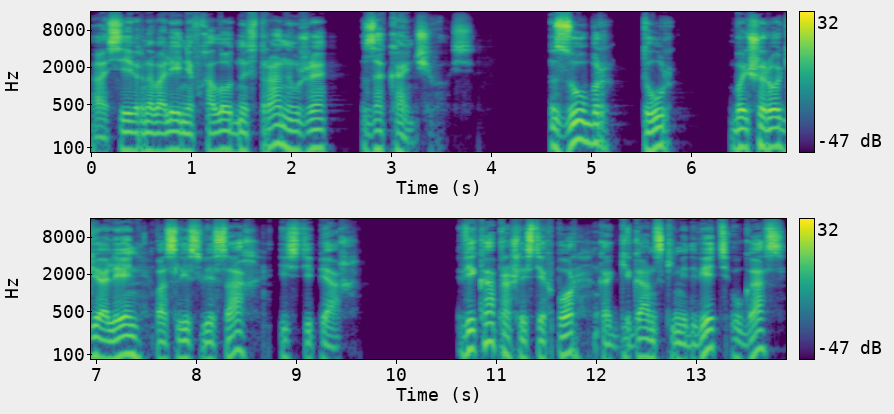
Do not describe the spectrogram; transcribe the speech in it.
а северного оленя в холодные страны уже заканчивалось. Зубр, тур, большерогий олень паслись в лесах и степях. Века прошли с тех пор, как гигантский медведь угас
